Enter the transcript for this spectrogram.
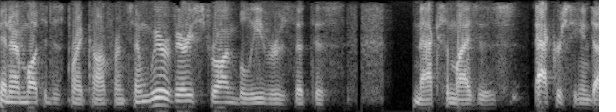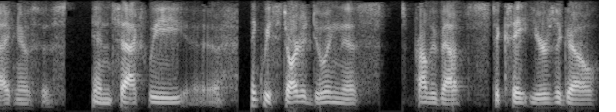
in our multidisciplinary conference, and we're very strong believers that this maximizes accuracy in diagnosis. In fact, we uh, I think we started doing this probably about six, eight years ago.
